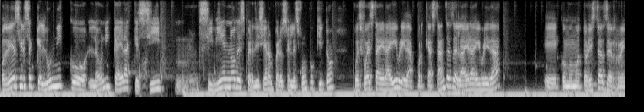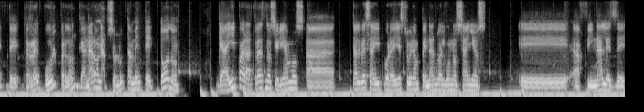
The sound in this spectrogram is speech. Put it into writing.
podría decirse que el único, la única era que sí, mm, si bien no desperdiciaron, pero se les fue un poquito, pues fue esta era híbrida, porque hasta antes de la era híbrida, eh, como motoristas de, Red Bull, perdón, ganaron absolutamente todo. De ahí para atrás nos iríamos a, tal vez ahí por ahí estuvieron penando algunos años eh, a finales de,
